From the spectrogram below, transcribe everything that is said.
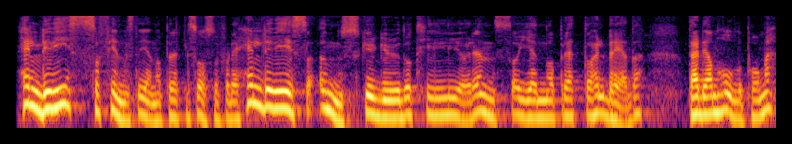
Heldigvis så finnes det gjenopprettelse også for det. Heldigvis så ønsker Gud å tilgi og rense og gjenopprette og helbrede. Det er det han holder på med.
